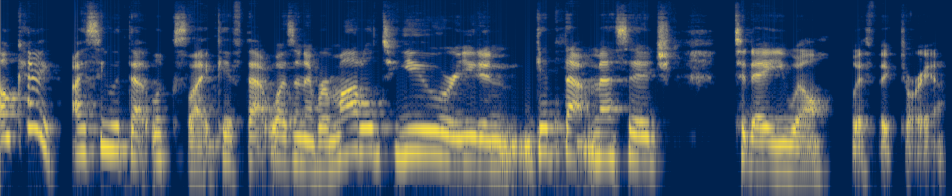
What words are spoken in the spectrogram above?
okay, I see what that looks like. If that wasn't ever modeled to you or you didn't get that message, today you will with Victoria.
